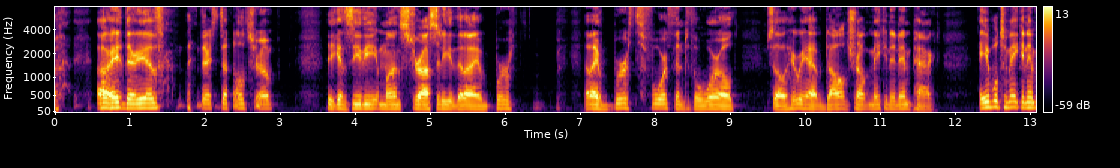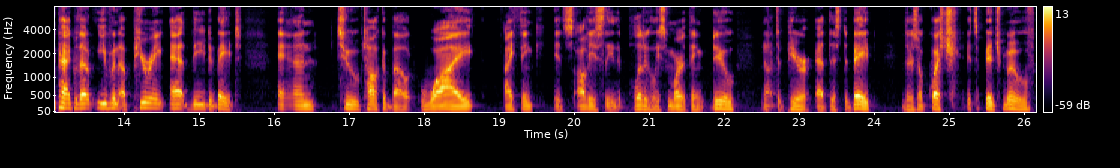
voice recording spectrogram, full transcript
All right, there he is. There's Donald Trump. You can see the monstrosity that I have birthed that I've birthed forth into the world. So here we have Donald Trump making an impact, able to make an impact without even appearing at the debate, and to talk about why I think it's obviously the politically smart thing to do not to appear at this debate. There's no question it's a bitch move.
